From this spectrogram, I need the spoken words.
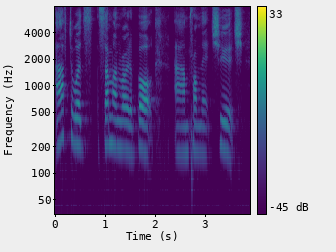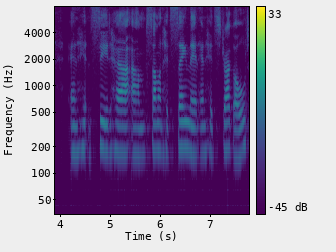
Afterwards, someone wrote a book um, from that church and had said how um, someone had seen that and had struggled.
